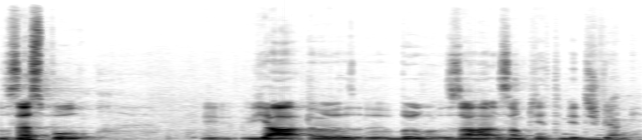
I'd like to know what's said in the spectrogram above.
y, zespół. Ja y, był za zamkniętymi drzwiami.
